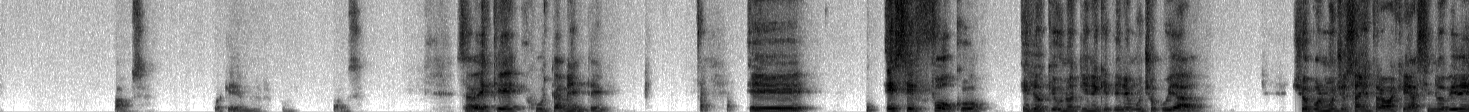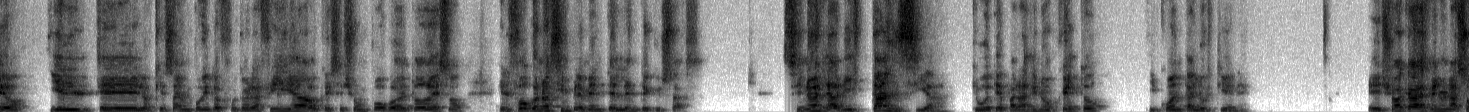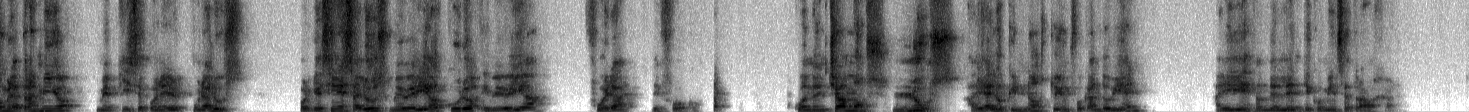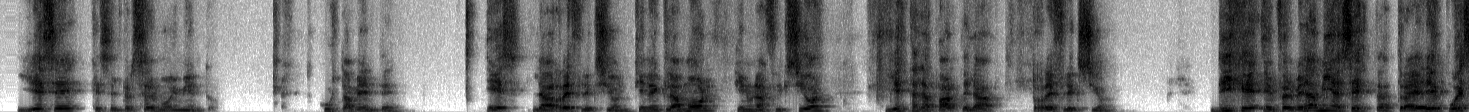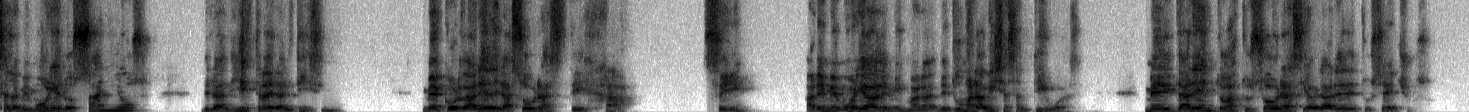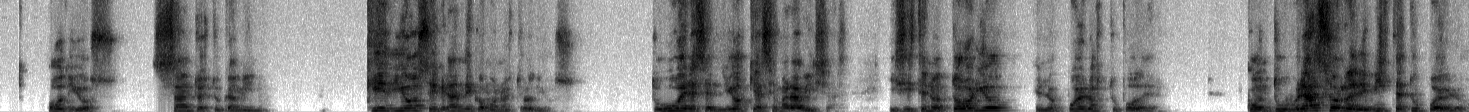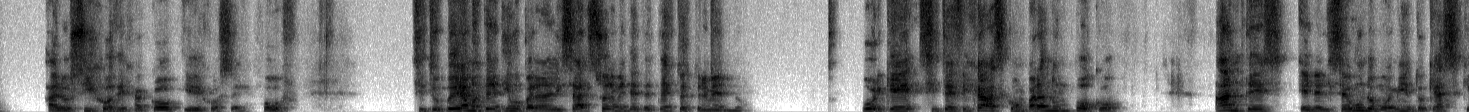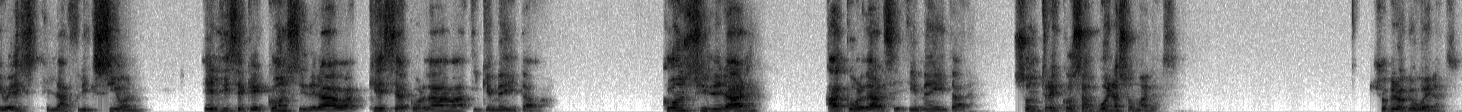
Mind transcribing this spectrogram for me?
Pausa. ¿Por qué Dios no me responde? Pausa. Sabes que justamente eh, ese foco es lo que uno tiene que tener mucho cuidado. Yo por muchos años trabajé haciendo video y eh, los que saben un poquito de fotografía o qué sé yo, un poco de todo eso, el foco no es simplemente el lente que usás, sino es la distancia que vos te parás de un objeto y cuánta luz tiene. Eh, yo acá ven una sombra atrás mío, me quise poner una luz, porque sin esa luz me veía oscuro y me veía fuera de foco. Cuando echamos luz, hay algo que no estoy enfocando bien, ahí es donde el lente comienza a trabajar. Y ese es el tercer movimiento. Justamente es la reflexión. Tiene clamor, tiene una aflicción y esta es la parte de la reflexión. Dije, enfermedad mía es esta, traeré pues a la memoria los años de la diestra del Altísimo. Me acordaré de las obras de Ja. ¿Sí? Haré memoria de, mis de tus maravillas antiguas. Meditaré en todas tus obras y hablaré de tus hechos. Oh Dios, santo es tu camino. ¿Qué Dios es grande como nuestro Dios? Tú eres el Dios que hace maravillas. Hiciste notorio en los pueblos tu poder. Con tu brazo redimiste a tu pueblo, a los hijos de Jacob y de José. Uf. Si pudiéramos tener tiempo para analizar solamente este texto es tremendo. Porque si te fijas, comparando un poco, antes, en el segundo movimiento que, hace, que ves la aflicción, él dice que consideraba, que se acordaba y que meditaba. Considerar, acordarse y meditar son tres cosas buenas o malas. Yo creo que buenas.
